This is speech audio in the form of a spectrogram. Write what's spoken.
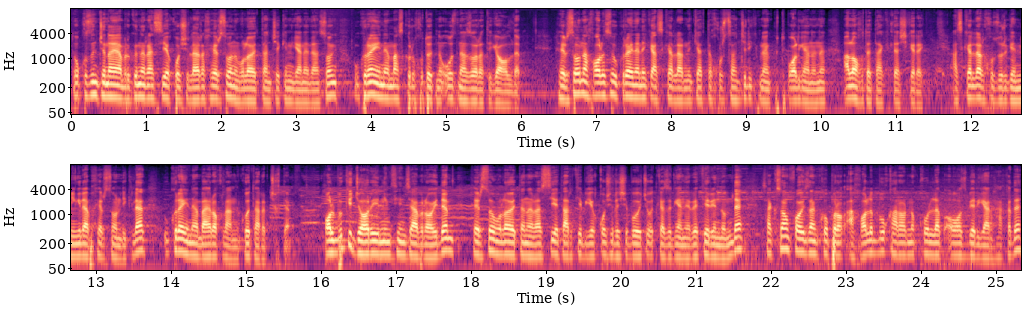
to'qqizinchi noyabr kuni rossiya qo'shinlari xerson viloyatidan chekinganidan so'ng ukraina mazkur hududni o'z nazoratiga oldi. Xerson aholisi ukrainalik askarlarni katta xursandchilik bilan kutib olganini alohida ta'kidlash kerak. Askarlar huzuriga minglab xersonliklar ukraina bayroqlarini ko'tarib chiqdi. Holbuki joriy yilning sentyabr oyida xerson viloyatini rossiya tarkibiga qo'shilishi bo'yicha o'tkazilgan referendumda sakson foizdan ko'proq aholi bu qarorni qo'llab ovoz bergani haqida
